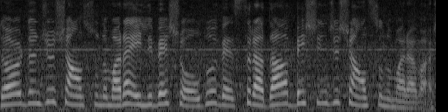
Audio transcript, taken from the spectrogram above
Dördüncü şanslı numara 55 oldu ve sırada beşinci şanslı numara var.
